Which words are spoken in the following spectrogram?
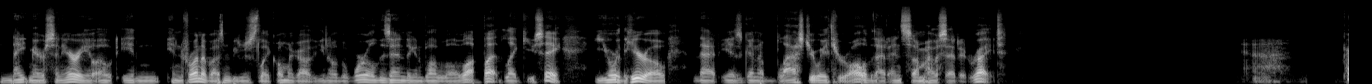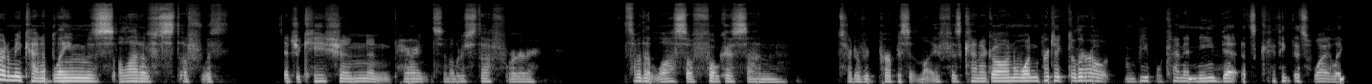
nightmare scenario out in in front of us and being just like, oh my god, you know, the world is ending and blah blah blah. blah. But like you say, you're the hero that is going to blast your way through all of that and somehow set it right. Yeah. Part of me kind of blames a lot of stuff with education and parents and other stuff where some of that loss of focus on sort of your purpose in life has kind of gone one particular route and people kind of need that that's i think that's why like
